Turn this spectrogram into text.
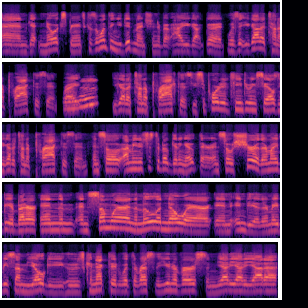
and get no experience. Because the one thing you did mention about how you got good was that you got a ton of practice in, right? Mm-hmm you got a ton of practice. You supported a team doing sales and you got a ton of practice in. And so, I mean, it's just about getting out there. And so, sure, there might be a better, and, the, and somewhere in the middle of nowhere in India, there may be some yogi who's connected with the rest of the universe and yada, yada, yada,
